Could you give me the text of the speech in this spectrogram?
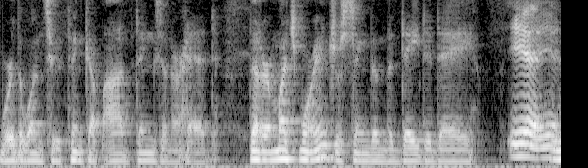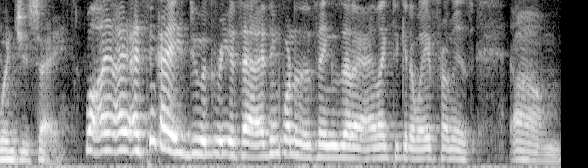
We're the ones who think up odd things in our head that are much more interesting than the day to day, yeah, yeah. wouldn't you say? Well, I- I, I think I do agree with that. I think one of the things that I, I like to get away from is um,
